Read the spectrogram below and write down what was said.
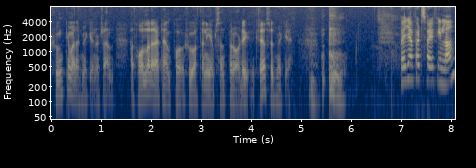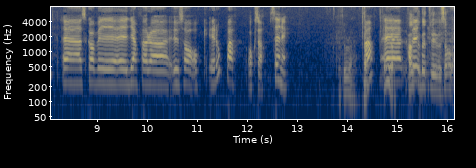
sjunker man rätt mycket under trend. Att hålla det där tempot 7, 8, 9 procent per år, det krävs rätt mycket. Mm. Vi har jämfört Sverige och Finland. Eh, ska vi jämföra USA och Europa också? Säger ni? Jag tror det. Ja. ja. Eh, Allt är bättre i USA va?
